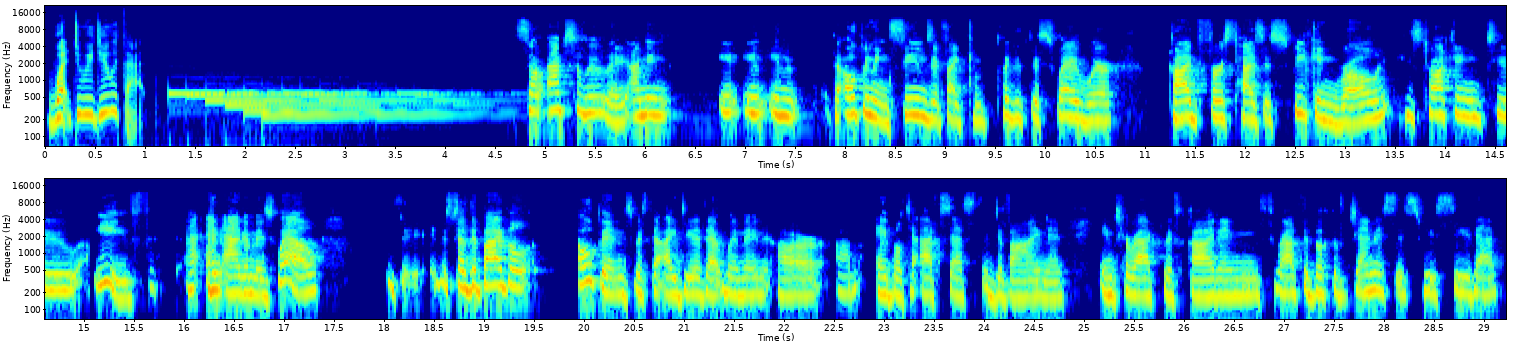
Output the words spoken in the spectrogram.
What do we do with that? So, absolutely. I mean, in, in, in, the opening scenes, if I can put it this way, where God first has a speaking role, he's talking to Eve and Adam as well. So, the Bible opens with the idea that women are um, able to access the divine and interact with God. And throughout the book of Genesis, we see that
